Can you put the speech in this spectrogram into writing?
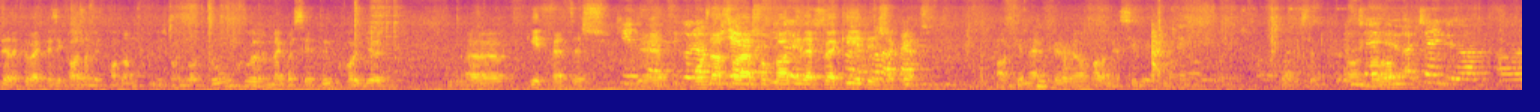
tényleg következik az, amit magam is gondoltunk, megbeszéltünk, hogy két perces hozzászólásokat, illetve kérdéseket, akinek a valamilyen szívét a csengő, a csengő a, a,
